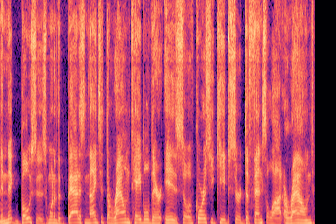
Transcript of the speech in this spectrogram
And Nick Bosa is one of the baddest knights at the round table there is. So, of course, you keep Sir Defense a lot around.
